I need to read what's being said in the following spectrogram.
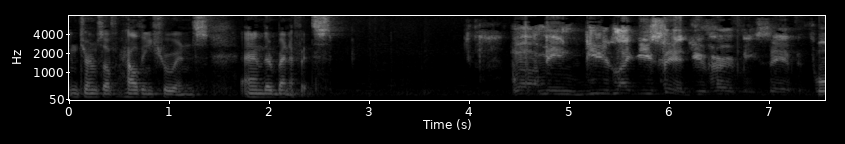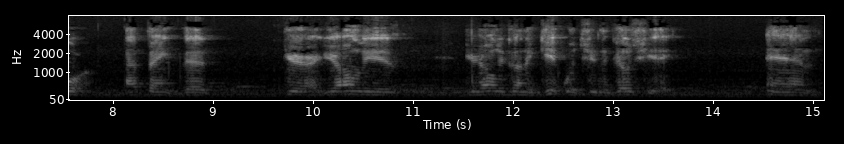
in terms of health insurance and their benefits? Well, I mean, you like you said, you've heard me say it before. I think that you're you're only you're only going to get what you negotiate. And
